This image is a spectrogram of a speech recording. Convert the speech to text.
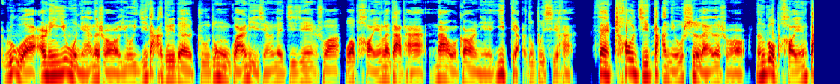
如果二零一五年的时候有一大堆的主动管理型的基金说我跑赢了大盘，那我告诉你一点都不稀罕。在超级大牛市来的时候，能够跑赢大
